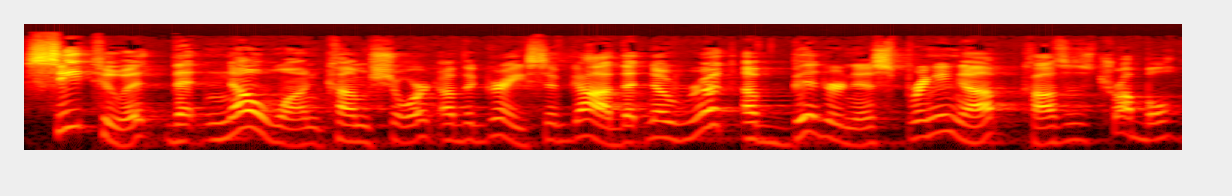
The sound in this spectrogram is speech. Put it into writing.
See to it that no one comes short of the grace of God, that no root of bitterness springing up causes trouble,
